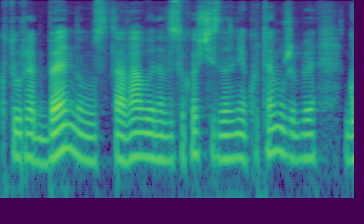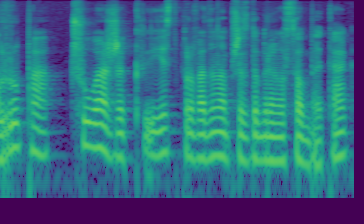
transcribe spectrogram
które będą stawały na wysokości zadania ku temu, żeby grupa czuła, że jest prowadzona przez dobrą osobę, tak?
